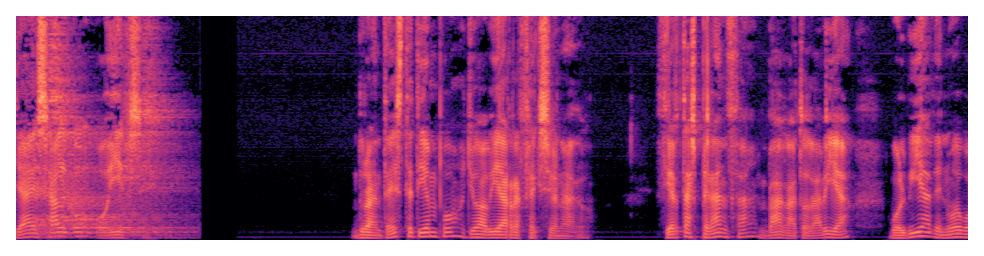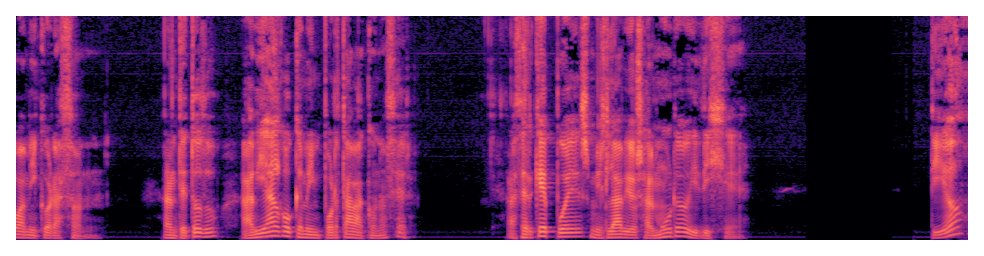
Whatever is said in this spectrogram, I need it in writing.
ya es algo oírse. Durante este tiempo yo había reflexionado. Cierta esperanza, vaga todavía, volvía de nuevo a mi corazón. Ante todo, había algo que me importaba conocer. Acerqué, pues, mis labios al muro y dije ¿Tío?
